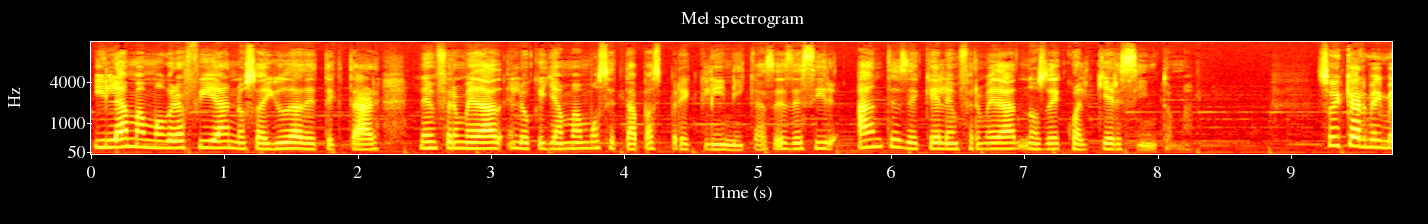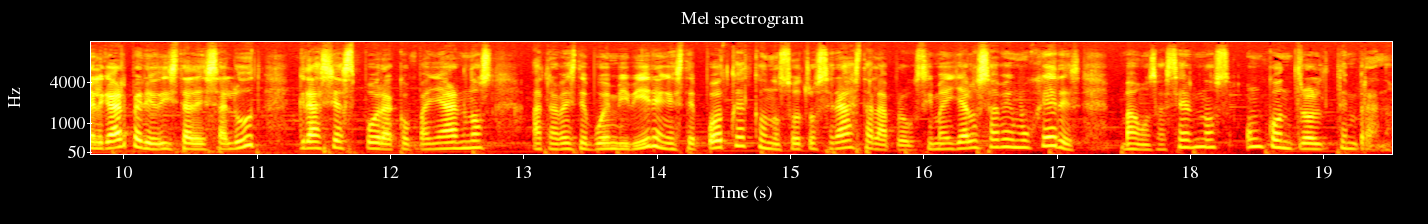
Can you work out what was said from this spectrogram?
y la mamografía nos ayuda a detectar la enfermedad en lo que llamamos etapas preclínicas, es decir, antes de que la enfermedad nos dé cualquier síntoma. Soy Carmen Melgar, periodista de salud. Gracias por acompañarnos a través de Buen Vivir en este podcast. Con nosotros será hasta la próxima. Y ya lo saben mujeres, vamos a hacernos un control temprano.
